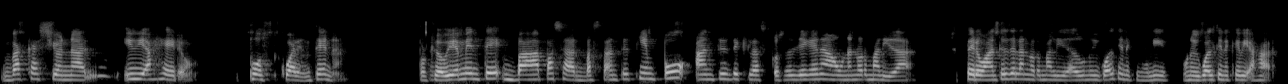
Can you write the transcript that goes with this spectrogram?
vacacional y viajero post cuarentena, porque obviamente va a pasar bastante tiempo antes de que las cosas lleguen a una normalidad, pero antes de la normalidad uno igual tiene que salir, uno igual tiene que viajar.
